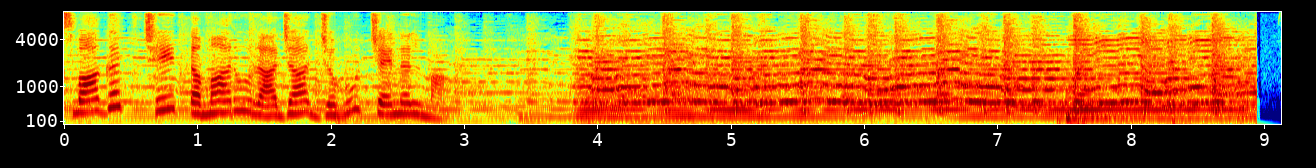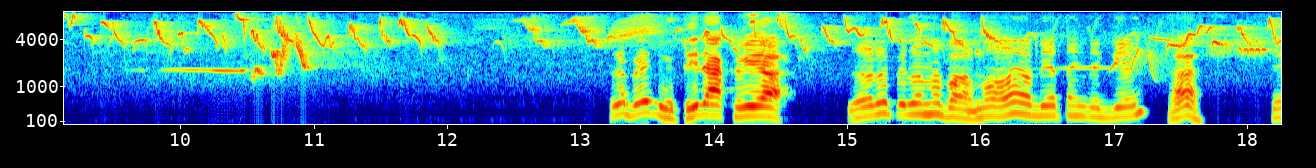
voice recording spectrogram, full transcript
સ્વાગત છે તમારું રાજા જહુ ચેનલમાં. એટલે ભાઈ દૂધી રાખવી આ. પેલા મેં ભાવમાં હોય બે ત્રણ જગ્યાએ. હા. તે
